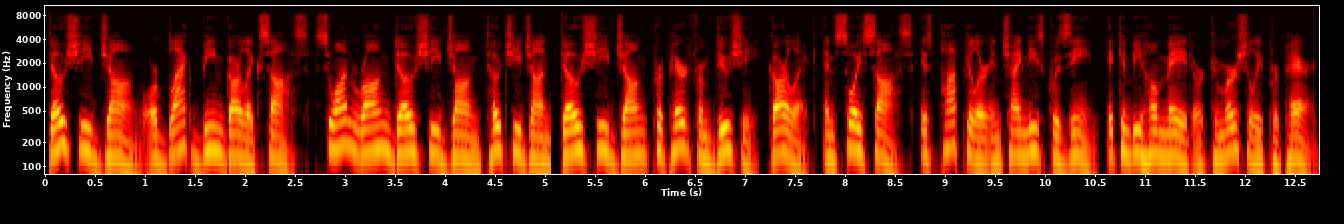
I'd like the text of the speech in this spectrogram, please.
do shi jiang or black bean garlic sauce, suan rong do shi jiang tochijan, do shi jiang prepared from douxi, garlic, and soy sauce, is popular in Chinese cuisine, it can be homemade or commercially prepared.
